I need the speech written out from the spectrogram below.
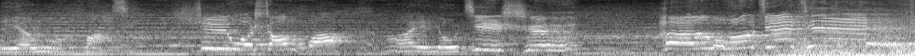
免我发小失我韶华，爱有尽时，恨无绝期。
